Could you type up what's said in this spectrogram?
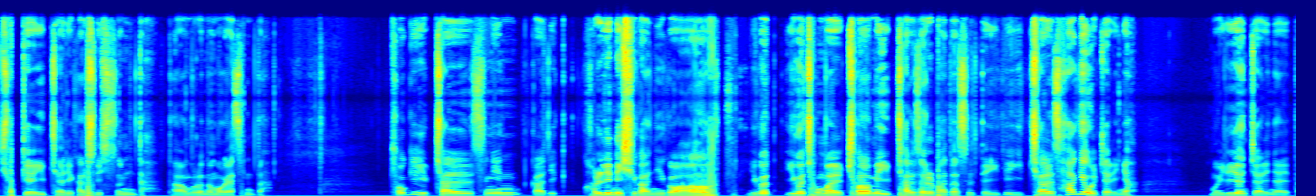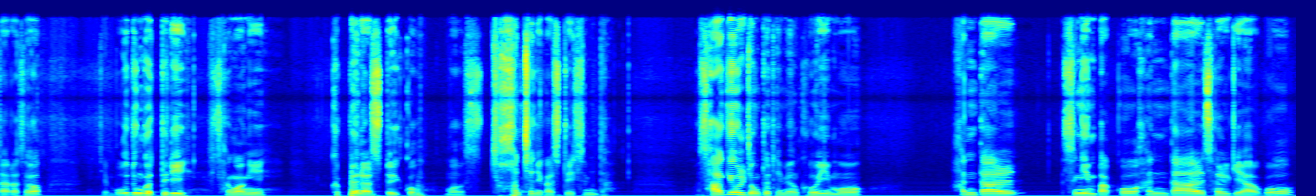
쉽게 입찰이 갈 수 있습니다. 다음으로 넘어가겠습니다. 초기 입찰 승인까지 걸리는 시간 이거 아우, 이거 이거 정말 처음에 입찰서를 받았을 때 이게 입찰 4개월짜리냐 뭐 1년짜리냐에 따라서 모든 것들이 상황이 급변할 수도 있고 뭐 천천히 갈 수도 있습니다. 4개월 정도 되면 거의 뭐 한 달 승인 받고 한 달 설계하고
